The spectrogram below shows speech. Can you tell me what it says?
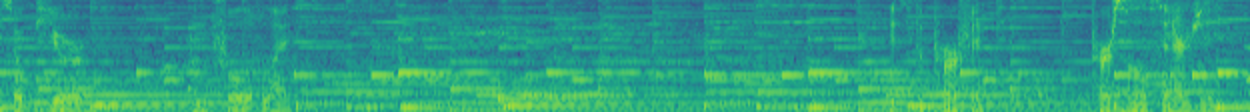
So pure and full of light. It's the perfect personal synergy.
